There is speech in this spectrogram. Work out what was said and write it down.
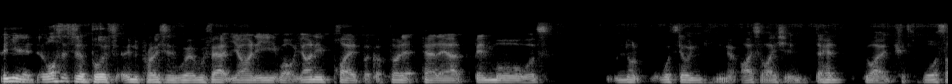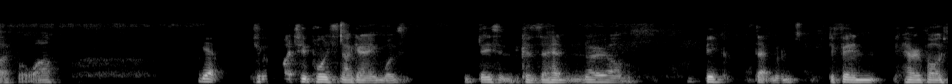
yeah, the losses to the Bullets in the process were without Yanni. Well, Yanni played but got fouled out. Ben Moore was not was still in you know isolation. They had like Tristan Forsyth for a while. yeah, by two points in that game was decent because they had no um big that would defend Harry Potter.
